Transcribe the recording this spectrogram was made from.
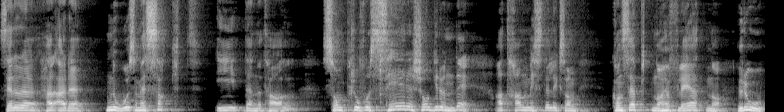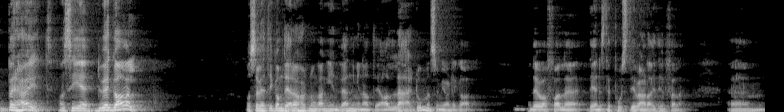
Ser dere, her er det noe som er sagt i denne talen, som provoserer så grundig at han mister liksom konsepten og høfligheten og roper høyt og sier 'du er gal'. Og så vet jeg ikke om dere har hørt noen gang innvendingen at det er all lærdommen som gjør det gal. Det er i hvert fall eh, det eneste positive her da i tilfellet. Um,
